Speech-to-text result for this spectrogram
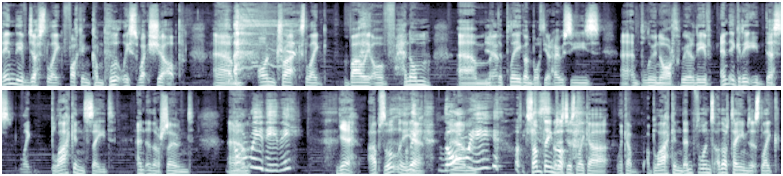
then they've just like fucking completely switched shit up um, on tracks like Valley of Hinnom, um, Yeah. The Plague on Both Your Houses, uh, and Blue North, where they've integrated this like blackened side into their sound. Um, Norway, baby, yeah, absolutely. Yeah. Norway. Like, Sometimes so- it's just like a like a, a blackened influence. Other times it's like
